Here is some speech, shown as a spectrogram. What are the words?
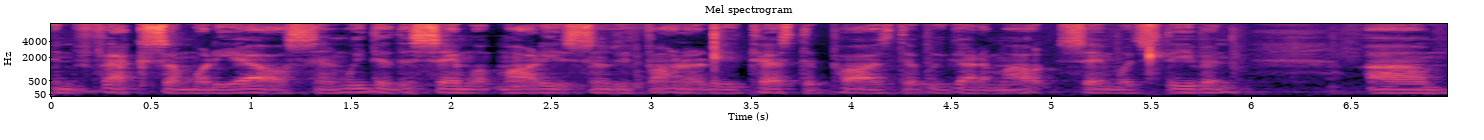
infect somebody else. And we did the same with Marty. As soon as we found out he tested positive, we got him out. Same with Steven. Um,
